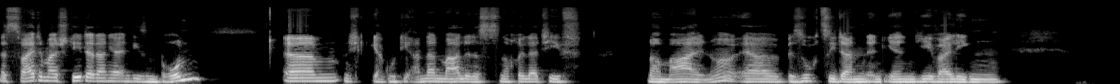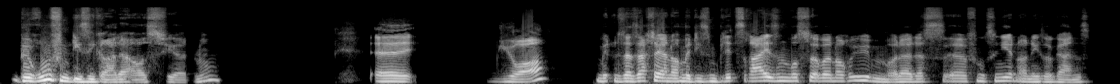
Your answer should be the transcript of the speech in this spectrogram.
das zweite Mal steht er dann ja in diesem Brunnen ähm, ich, ja gut, die anderen Male, das ist noch relativ normal. Ne? Er besucht sie dann in ihren jeweiligen Berufen, die sie gerade ausführt. Ne? Äh, ja. Mit, da sagt er ja noch, mit diesem Blitzreisen musst du aber noch üben oder das äh, funktioniert noch nicht so ganz.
